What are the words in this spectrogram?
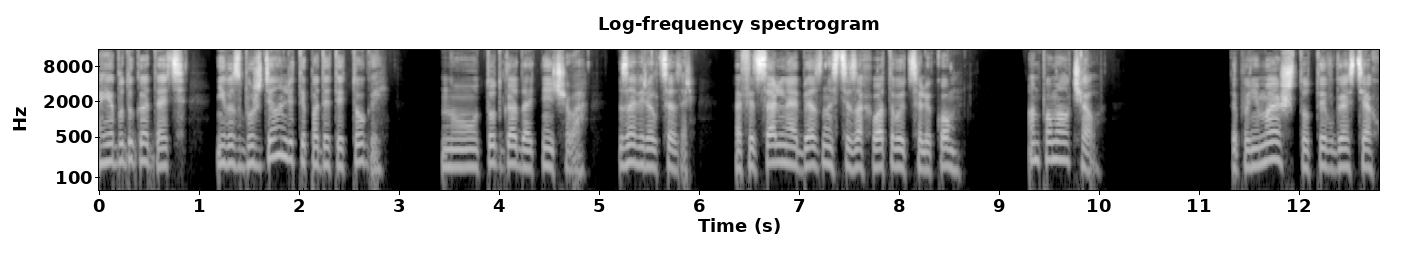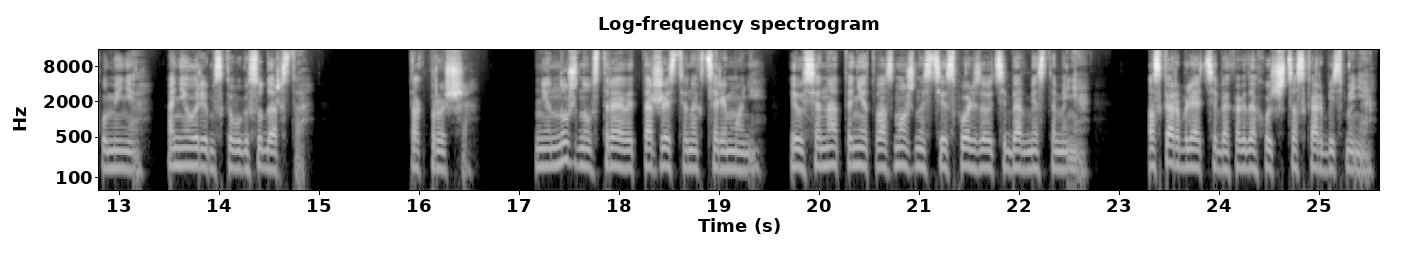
А я буду гадать, не возбужден ли ты под этой тогой? Ну, тут гадать нечего, заверил Цезарь. Официальные обязанности захватывают целиком. Он помолчал. Ты понимаешь, что ты в гостях у меня? а не у римского государства. Так проще. Не нужно устраивать торжественных церемоний, и у Сената нет возможности использовать себя вместо меня, оскорблять себя, когда хочется оскорбить меня,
